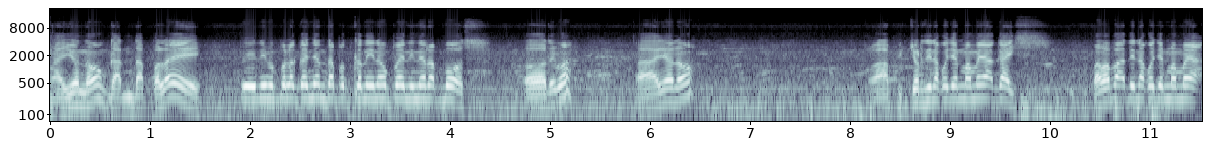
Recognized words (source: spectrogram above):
Ayun, no, ganda pala eh. Pwede mo pala ganyan, dapat kanina mo pa hinarap, boss. Oh, di ba? Ayun, no. Ah, picture din ako diyan mamaya, guys. Bababa din ako diyan mamaya.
